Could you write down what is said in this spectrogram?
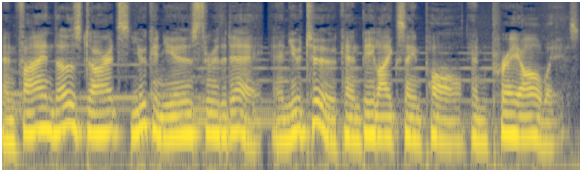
and find those darts you can use through the day, and you too can be like St. Paul and pray always.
